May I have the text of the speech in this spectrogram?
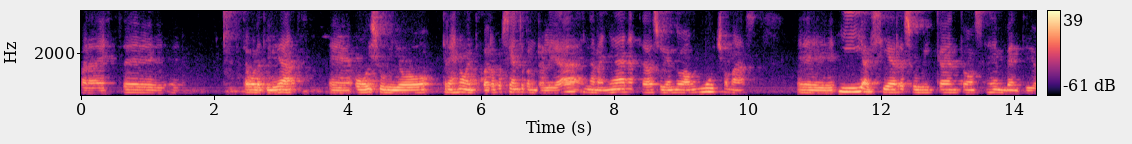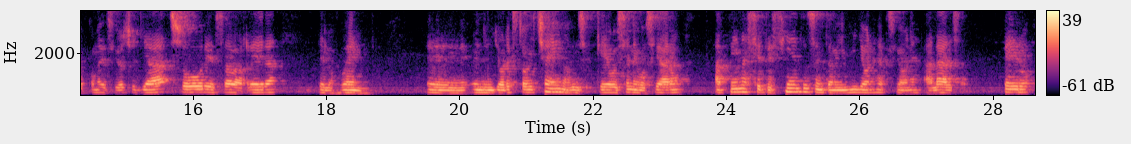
para este, eh, esta volatilidad, eh, hoy subió 3,94%, pero en realidad en la mañana estaba subiendo aún mucho más. Eh, y al cierre se ubica entonces en 22,18, ya sobre esa barrera de los 20. Eh, el New York Stock Exchange nos dice que hoy se negociaron apenas 760 mil millones de acciones al alza, pero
